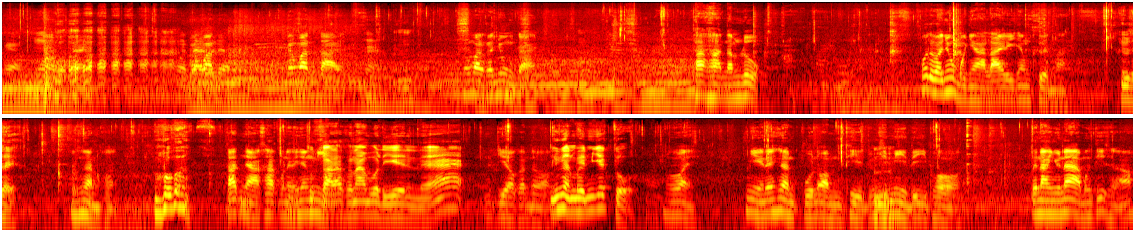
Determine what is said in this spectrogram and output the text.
เนี่ยเนี่ยแมงวันแมงวันตายแมงวันก็ยุ่งตายพาหาน้ำลูกพูดแต่ว่ายุ่งบางอย่างหลายดียังคืนมาคือใส่เพื่อนคนโอ้ยตัดหญ้าคักมันเลยยังสุมีขาลักษณะบ่ดีนั่นแหละเกี่ยวกันดอกนี่เงินบ่เห็นมีจักตัวโอ้ยมีได้เงินปูนออมทีดมันจะมีได้อีพอไปนั่งอยู่หน้าบางที่เสนาะ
